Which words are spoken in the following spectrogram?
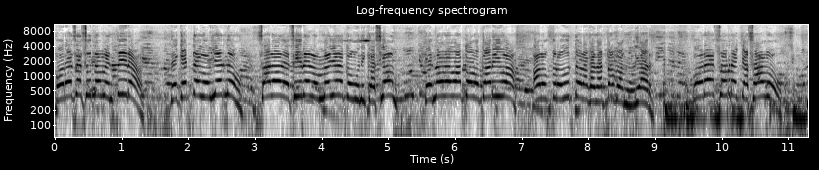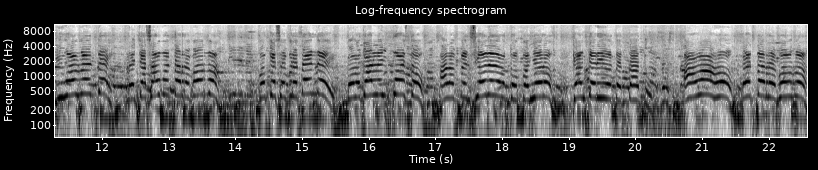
Por eso es una mentira de que este gobierno sale a decir en los medios de comunicación que no le va a colocar IVA a los productos de la canasta familiar. Por eso rechazamos. Igualmente rechazamos esta reforma porque se pretende colocarle impuestos a las pensiones de los compañeros que han querido este estatus. Abajo esta reforma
